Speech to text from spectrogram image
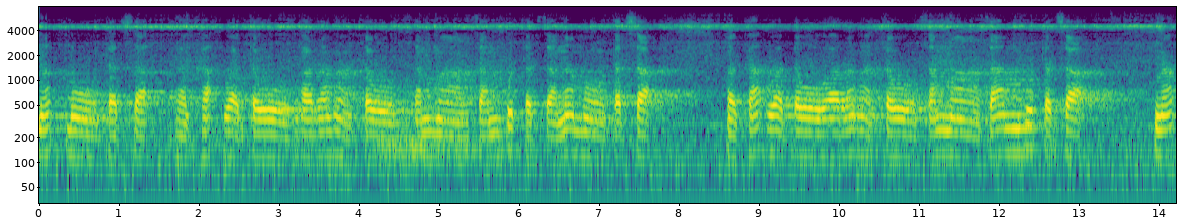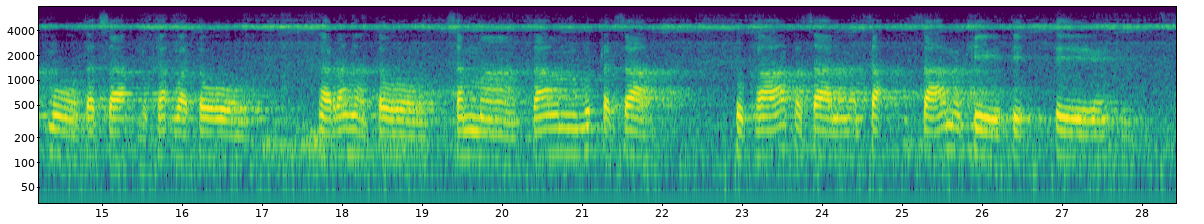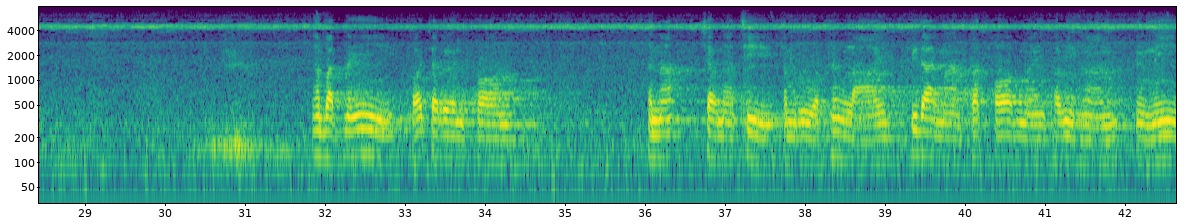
นะโมตัสสะภะคะวะโต อะระหะโต สัมมาสัมพุทธัสสะนะโมตัสสะภะคะวะโต อะระหะโต สัมมาสัมพุทธัสสะนะโมตัสสะภะคะวะโต อะระหะโต สัมมาสัมพุทธัสสะสุขาปัสสานัสสะสามัคคีติติ อบัดนี้ขอเจริญพรคณะเจ้าหน้าที่ตำรวจทั้งหลายที่ได้มาพัดพร้อมในพระวิหารแห่งนี้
